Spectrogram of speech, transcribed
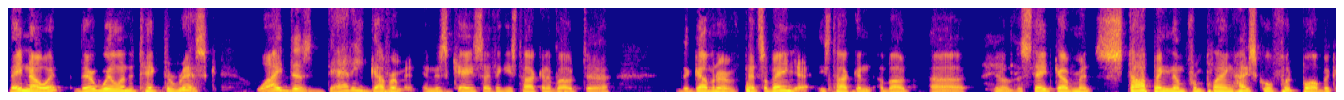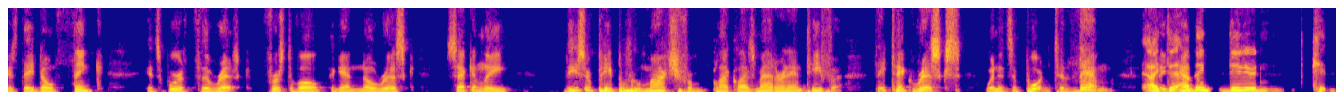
They know it. They're willing to take the risk. Why does daddy government, in this case, I think he's talking about uh, the governor of Pennsylvania. He's talking about uh, you know the state government stopping them from playing high school football because they don't think it's worth the risk. First of all, again, no risk. Secondly, these are people who march for Black Lives Matter and Antifa. They take risks when it's important to them. I did, have they did, did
